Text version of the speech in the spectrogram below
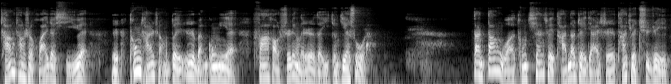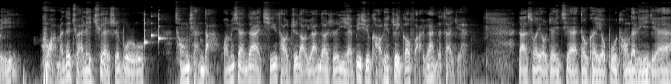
常常是怀着喜悦，通产省对日本工业。发号施令的日子已经结束了，但当我同千岁谈到这点时，他却嗤之以鼻。我们的权力确实不如从前大。我们现在起草指导原则时，也必须考虑最高法院的裁决。但所有这一切都可以有不同的理解。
